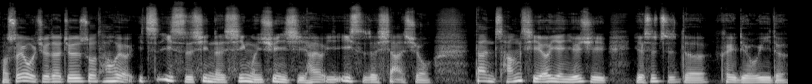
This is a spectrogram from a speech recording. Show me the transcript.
哦，所以我觉得就是说，它会有一一时性的新闻讯息，还有一一时的下修，但长期而言，也许也是值得可以留意的。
